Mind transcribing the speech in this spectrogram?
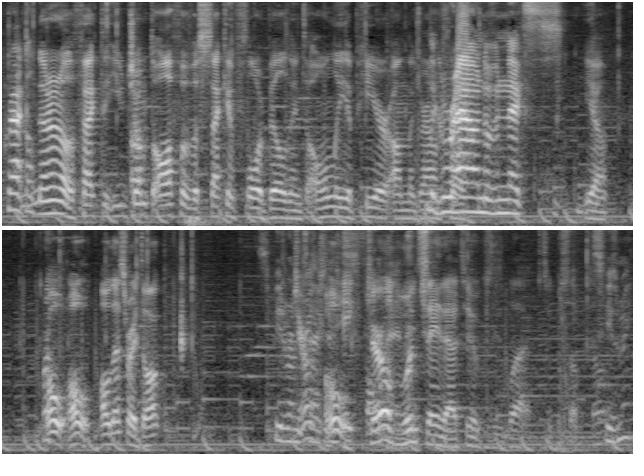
Crackle. No, no, no. The fact that you jumped off of a second floor building to only appear on the ground. the floor. ground of next Yeah. Oh, oh, oh, that's right, dog. Speedrun Gerald tech. can Oh. take fall Gerald damage. would say that too, because he's black. What's up? Excuse me.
